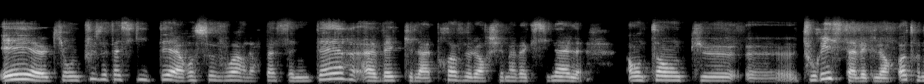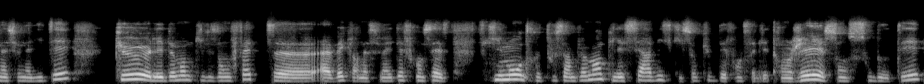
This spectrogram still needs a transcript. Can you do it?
et euh, qui ont eu plus de facilité à recevoir leur passe sanitaire avec la preuve de leur schéma vaccinal en tant que euh, touristes avec leur autre nationalité que les demandes qu'ils ont faites avec leur nationalité française. Ce qui montre tout simplement que les services qui s'occupent des Français de l'étranger sont sous-dotés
